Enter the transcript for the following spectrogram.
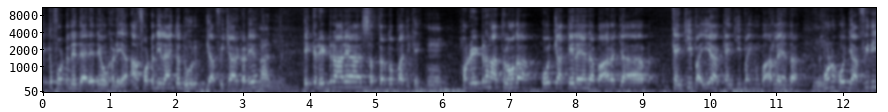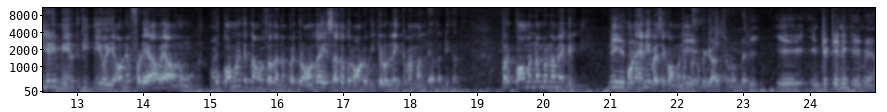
1 ਫੁੱਟ ਦੇ ਦਾਇਰੇ ਤੇ ਉਹ ਖੜੇ ਆ। ਆ ਫੁੱਟ ਦੀ ਲਾਈਨ ਤੋਂ ਦੂਰ ਜਾਫੀ ਚਾਰ ਖੜੇ ਆ। ਹਾਂਜੀ। ਇੱਕ ਰੇਡਰ ਆ ਰਿਹਾ 70 ਤੋਂ ਭੱਜ ਕੇ। ਹੁਣ ਰੇਡਰ ਹੱਥ ਲਾਉਂਦਾ ਉਹ ਚੱਕ ਕੇ ਲੈ ਜਾਂਦਾ ਬਾਹਰ ਕੈਂਚੀ ਪਾਈ ਆ ਕੈਂਚੀ ਪਾਈ ਨੂੰ ਬਾਹਰ ਲੈ ਜਾਂਦਾ। ਹੁਣ ਉਹ ਜਾਫੀ ਦੀ ਜਿਹੜੀ ਮਿਹਨਤ ਕੀਤੀ ਹੋਈ ਆ ਉਹਨੇ ਫੜਿਆ ਹੋਇਆ ਉਹਨੂੰ ਉਹ। ਕਾਮਨ ਕਿੱਦਾਂ ਹੋ ਸਕਦਾ ਨੰਬਰ ਗਰਾਊਂਡ ਦਾ ਹਿੱਸਾ ਤਾਂ ਗਰਾਊਂਡ ਹੋ ਗਈ। ਚਲੋ ਲਿੰਕ ਮੈਂ ਮੰਨ ਲਿਆ ਤੁਹਾਡੀ ਗੱਲ। ਪਰ ਕਾਮਨ ਨੰਬਰ ਨਾਲ ਮੈਂ ਐਗਰੀ ਨਹੀਂ। ਨਹੀਂ ਹੁਣ ਹੈ ਨਹੀਂ ਵੈਸੇ ਕਾਮਨ ਨੰਬਰ ਕਬੱਡੀ ਗੱਲ ਸੁਣੋ ਮੇਰੀ ਇਹ ਇੰਟਰਟੇਨਿੰਗ ਗੇਮ ਆ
